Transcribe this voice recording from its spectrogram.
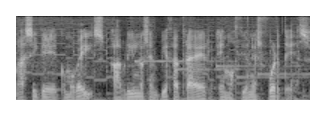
así que como veis, abril nos empieza a traer emociones fuertes.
